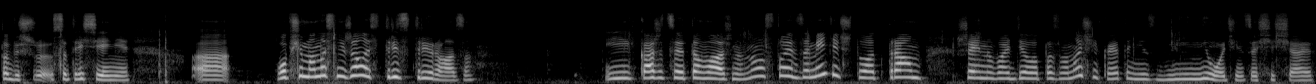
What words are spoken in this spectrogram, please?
то бишь э, сотрясение. Э, в общем, оно снижалось в 33 раза. И кажется, это важно. Но стоит заметить, что от травм шейного отдела позвоночника это не, не, не очень защищает.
